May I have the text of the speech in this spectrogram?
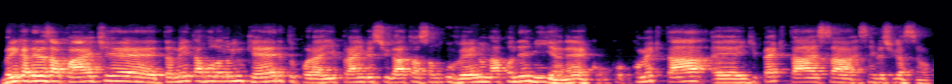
Brincadeiras à parte, é, também está rolando um inquérito por aí para investigar a atuação do governo na pandemia, né? Como é que está, é, em que pé que está essa, essa investigação?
